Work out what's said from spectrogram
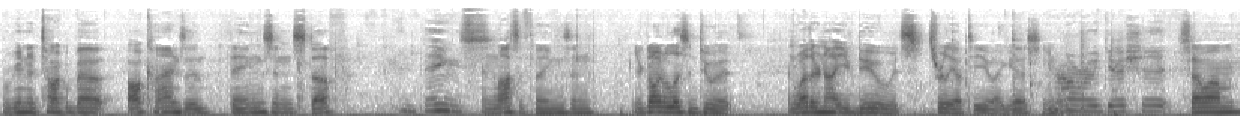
we're gonna talk about all kinds of things and stuff And things. and lots of things, and you're going to listen to it, and whether or not you do, it's it's really up to you, I guess. You know. I don't really give a shit. So um,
